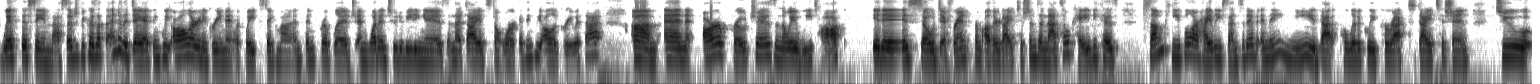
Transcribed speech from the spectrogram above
with the same message because at the end of the day i think we all are in agreement with weight stigma and thin privilege and what intuitive eating is and that diets don't work. I think we all agree with that. Um, and our approaches and the way we talk it is so different from other dietitians. And that's okay because some people are highly sensitive and they need that politically correct dietitian to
